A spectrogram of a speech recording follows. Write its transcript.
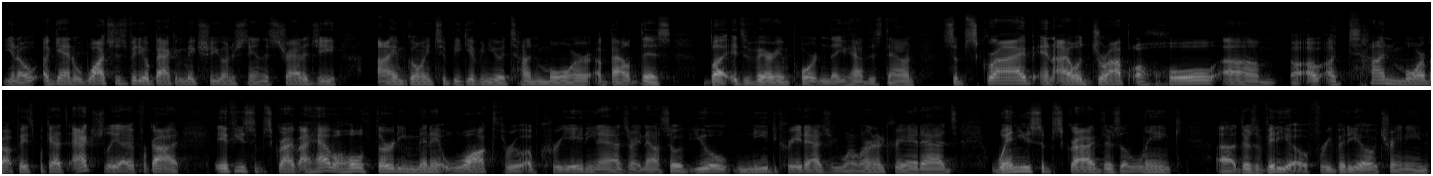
you know again watch this video back and make sure you understand the strategy. I'm going to be giving you a ton more about this but it's very important that you have this down. Subscribe and i will drop a whole um a, a ton more about facebook ads. Actually i forgot. If you subscribe i have a whole 30 minute walkthrough of creating ads right now. So if you need to create ads or you want to learn how to create ads when you subscribe there's a link uh, there's a video, free video training,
